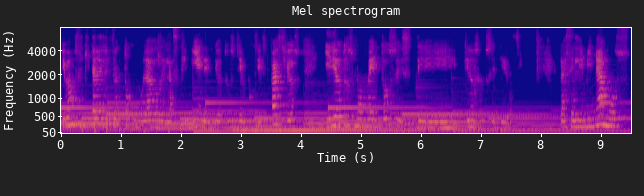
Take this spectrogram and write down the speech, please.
y vamos a quitar el efecto acumulado de las que vienen de otros tiempos y espacios y de otros momentos este, que nos hemos sentido así. Las eliminamos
